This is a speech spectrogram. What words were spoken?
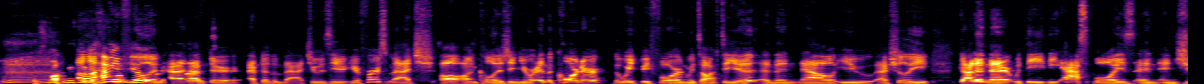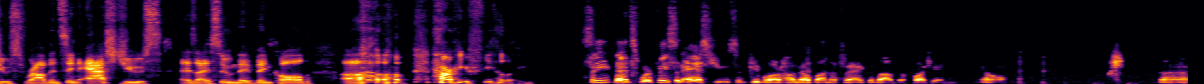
Uh, how are you feeling after after the match? It was your, your first match all on Collision. You were in the corner the week before, and we talked to you, and then now you actually got in there with the the Ass Boys and and Juice Robinson, Ass Juice, as I assume they've been called. Uh, how are you feeling? See, that's we're facing Ass Juice, and people are hung up on the fact about the fucking you know. Uh, I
